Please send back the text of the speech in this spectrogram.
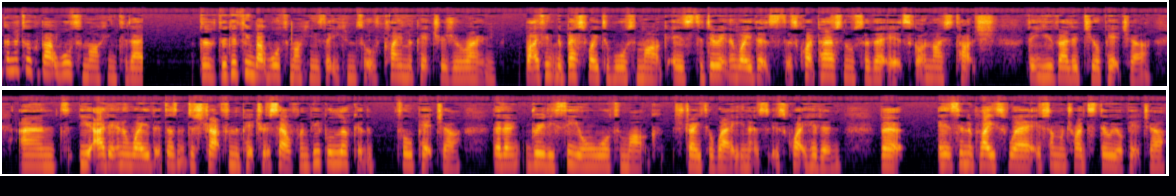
going to talk about watermarking today. The, the good thing about watermarking is that you can sort of claim a picture as your own. But I think the best way to watermark is to do it in a way that's that's quite personal, so that it's got a nice touch that you've added to your picture, and you add it in a way that doesn't distract from the picture itself. When people look at the full picture, they don't really see your watermark straight away. You know, it's it's quite hidden, but it's in a place where if someone tried to steal your picture,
